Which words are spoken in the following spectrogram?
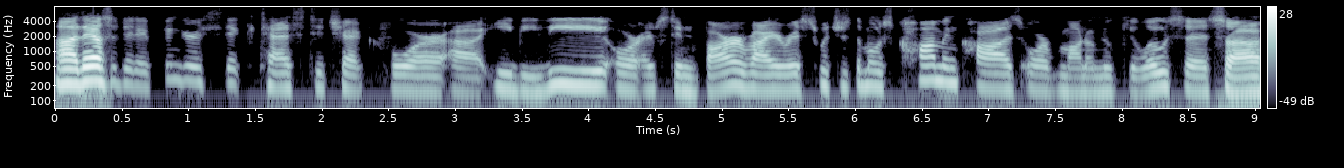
Uh, they also did a finger stick test to check for uh, EBV or Epstein Barr virus, which is the most common cause of mononucleosis uh,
